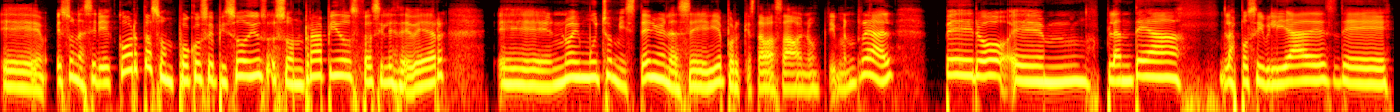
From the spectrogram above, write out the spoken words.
Eh, es una serie corta, son pocos episodios, son rápidos, fáciles de ver. Eh, no hay mucho misterio en la serie porque está basado en un crimen real, pero em, plantea las posibilidades de,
